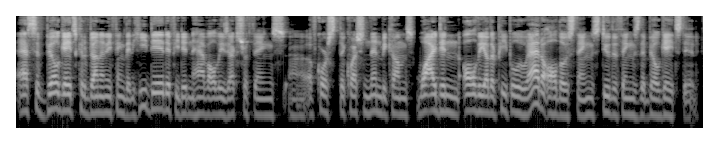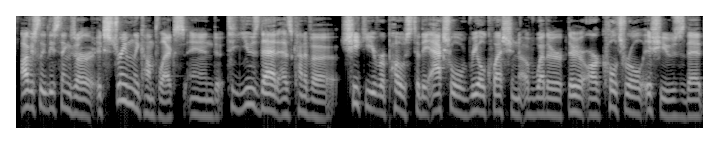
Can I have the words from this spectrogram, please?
asks if Bill Gates could have done anything that he did if he didn't have all these extra things. Uh, of course, the question then becomes why didn't all the other people who had all those things do the things that Bill Gates did? Obviously, these things are extremely complex, and to use that as kind of a cheeky riposte to the actual real question of whether there are cultural issues that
